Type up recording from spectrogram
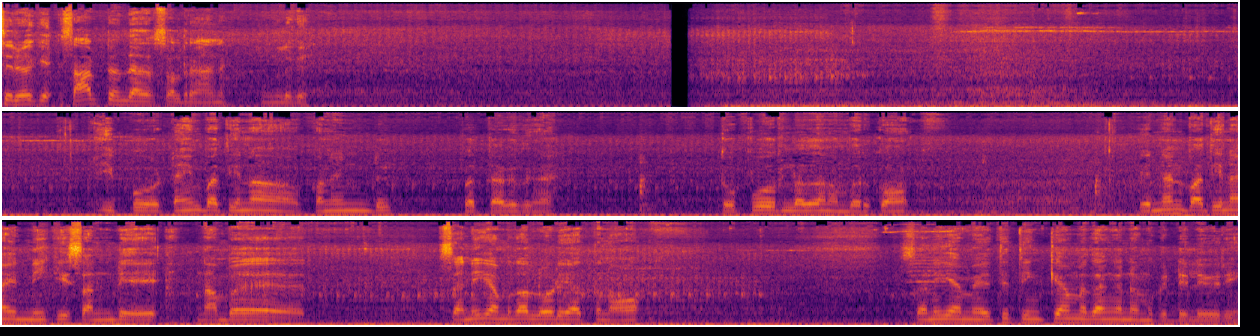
சரி ஓகே சாப்பிட்டு வந்து அதை சொல்கிறேன் நான் உங்களுக்கு. இப்போது டைம் பார்த்தீங்கன்னா பன்னெண்டு பத்தாகுதுங்க தொப்பூரில் தான் நம்ம இருக்கோம். என்னன்னு பார்த்தீங்கன்னா இன்றைக்கி சண்டே நம்ம சனிக்கிழமை தான் லோடு ஏற்றணும் சனிக்கிழமை ஏற்றி திங்கக்கிழமை தாங்க நமக்கு டெலிவரி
